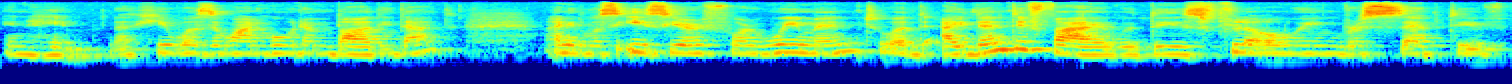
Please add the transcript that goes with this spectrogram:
in him that he was the one who would embody that, and it was easier for women to identify with this flowing, receptive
